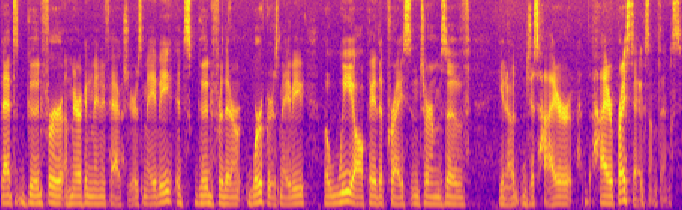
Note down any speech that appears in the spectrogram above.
that's good for American manufacturers, maybe. It's good for their workers, maybe. But we all pay the price in terms of, you know, just higher higher price tags on things.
